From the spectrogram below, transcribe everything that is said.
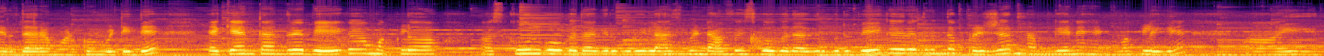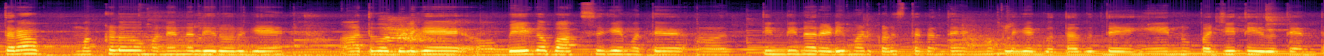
ನಿರ್ಧಾರ ಮಾಡ್ಕೊಂಡ್ಬಿಟ್ಟಿದ್ದೆ. ಯಾಕೆ ಅಂತ ಅಂದರೆ ಬೇಗ ಮಕ್ಕಳು ಸ್ಕೂಲ್ಗೆ ಹೋಗೋದಾಗಿರ್ಬೋದು, ಇಲ್ಲ ಹಸ್ಬೆಂಡ್ ಆಫೀಸ್ಗೆ ಹೋಗೋದಾಗಿರ್ಬೋದು, ಬೇಗ ಇರೋದ್ರಿಂದ ಪ್ರೆಷರ್ ನಮಗೇನೆ ಹೆಣ್ಮಕ್ಳಿಗೆ. ಈ ಥರ ಮಕ್ಕಳು ಮನೆಯಲ್ಲಿರೋರಿಗೆ ಅಥವಾ ಬೆಳಗ್ಗೆ ಬೇಗ ಬಾಕ್ಸಿಗೆ ಮತ್ತು ತಿಂಡಿನ ರೆಡಿ ಮಾಡಿ ಕಳಿಸ್ತಕ್ಕಂಥ ಹೆಣ್ಮಕ್ಳಿಗೆ ಗೊತ್ತಾಗುತ್ತೆ ಏನು ಪಜೀತಿ ಇರುತ್ತೆ ಅಂತ.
